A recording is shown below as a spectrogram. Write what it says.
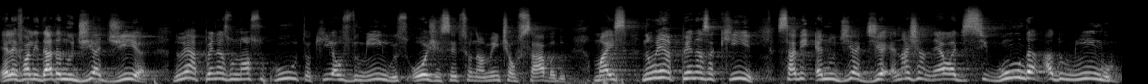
Ela é validada no dia a dia, não é apenas no nosso culto aqui aos domingos, hoje excepcionalmente ao sábado, mas não é apenas aqui, sabe? É no dia a dia, é na janela de segunda a domingo.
